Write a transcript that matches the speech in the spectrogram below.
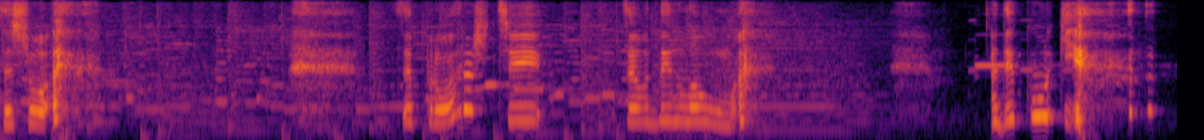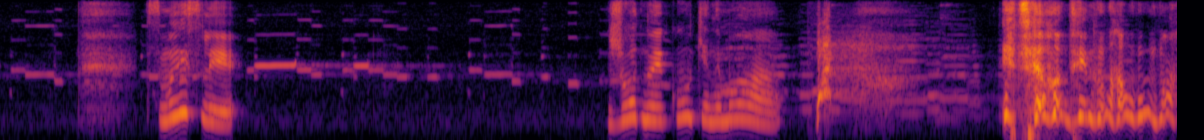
Це що? Це програш чи це один лаума? А де кукі? Смислі? Жодної кукі нема. І це один лаума.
